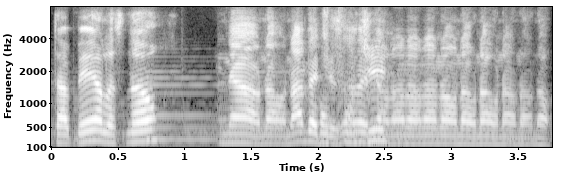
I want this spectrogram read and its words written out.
tabelas, não? Não, não, nada disso. Não, não, não, não, não, não, não, não, não.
